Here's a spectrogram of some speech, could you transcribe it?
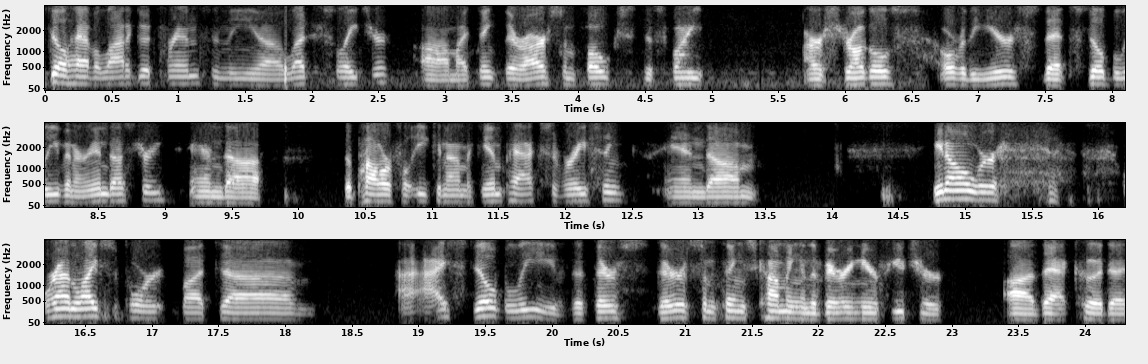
still have a lot of good friends in the uh, legislature. Um, I think there are some folks, despite our struggles over the years, that still believe in our industry and uh, the powerful economic impacts of racing. And um, you know, we're we're on life support, but uh, I, still believe that there's there's some things coming in the very near future uh, that could uh,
